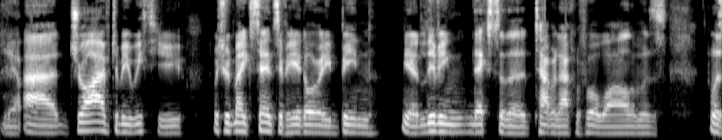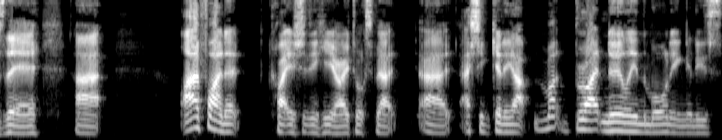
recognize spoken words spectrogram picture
yeah, uh, drive to be with you, which would make sense if he had already been, you know, living next to the tabernacle for a while and was was there. Uh, I find it quite interesting here. He talks about uh, actually getting up bright and early in the morning, and he's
